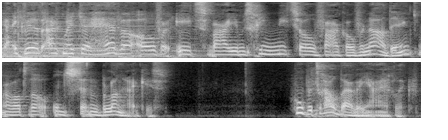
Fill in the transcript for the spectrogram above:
Ja, ik wil het eigenlijk met je hebben over iets waar je misschien niet zo vaak over nadenkt, maar wat wel ontzettend belangrijk is. Hoe betrouwbaar ben je eigenlijk?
